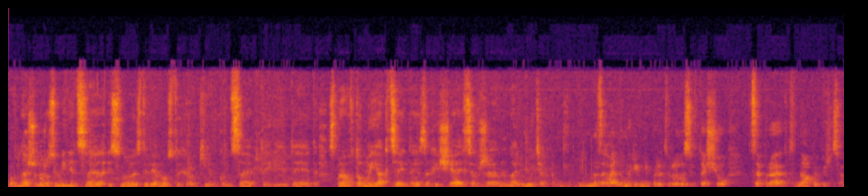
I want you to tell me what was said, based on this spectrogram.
В нашому розумінні це існує з 90-х років концепти і ідеї. Так, Справа в тому, як ця ідея захищається вже на людях. на загальному рівні перетворилося в те, що це проект на папірцях.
